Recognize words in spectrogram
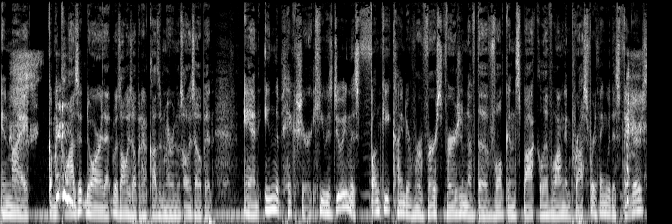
in my my closet door that was always open. I had a closet in my room that was always open. And in the picture, he was doing this funky kind of reverse version of the Vulcan Spock live long and prosper thing with his fingers.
